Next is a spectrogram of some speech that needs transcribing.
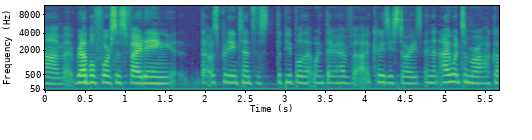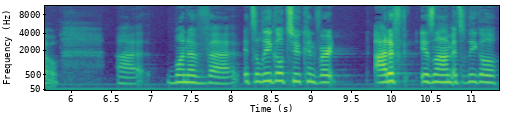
um, rebel forces fighting. That was pretty intense. The people that went there have uh, crazy stories. And then I went to Morocco. Uh, one of uh, it's illegal to convert out of Islam. It's illegal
